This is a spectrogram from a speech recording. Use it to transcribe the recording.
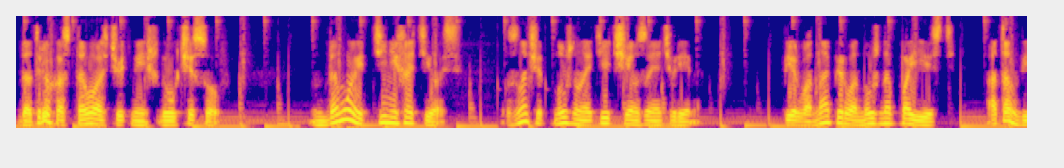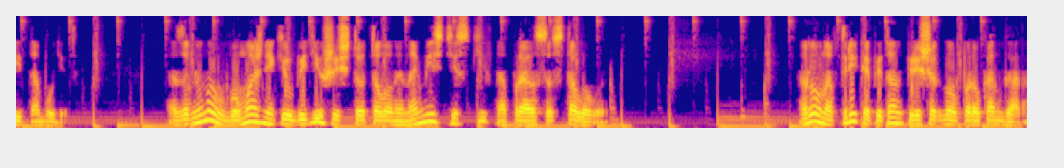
До трех оставалось чуть меньше двух часов. Домой идти не хотелось. Значит, нужно найти, чем занять время. Перво-наперво нужно поесть, а там видно будет. Заглянув в бумажник и убедившись, что талоны на месте, Скиф направился в столовую. Ровно в три капитан перешагнул порог ангара.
